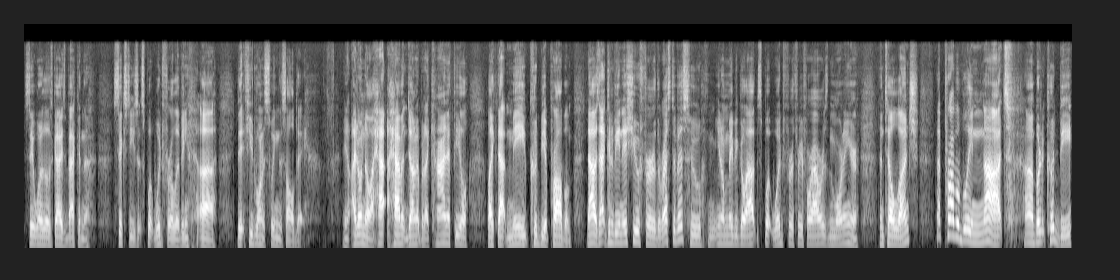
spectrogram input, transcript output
say, one of those guys back in the 60s that split wood for a living, uh, that if you'd want to swing this all day. You know, I don't know, I, ha I haven't done it, but I kind of feel like that may, could be a problem. Now, is that going to be an issue for the rest of us who, you know, maybe go out and split wood for three or four hours in the morning or until lunch? Uh, probably not, uh, but it could be.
